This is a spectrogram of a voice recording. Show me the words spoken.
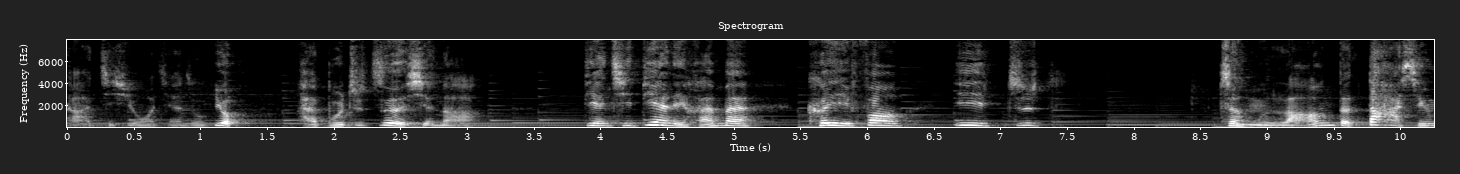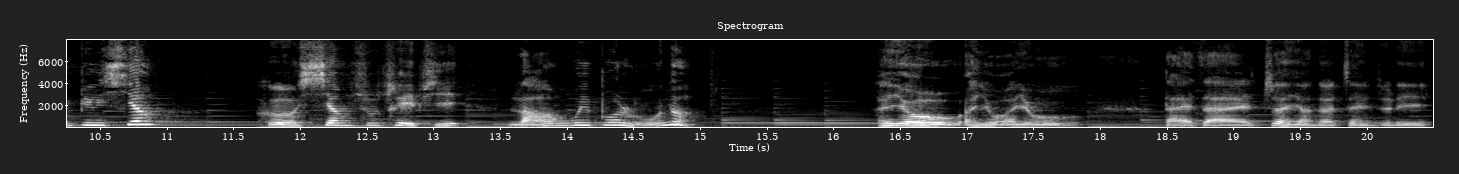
他继续往前走。哟，还不止这些呢！电器店里还卖可以放一只整狼的大型冰箱和香酥脆皮狼微波炉呢。哎呦，哎呦，哎呦！待在这样的镇子里，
